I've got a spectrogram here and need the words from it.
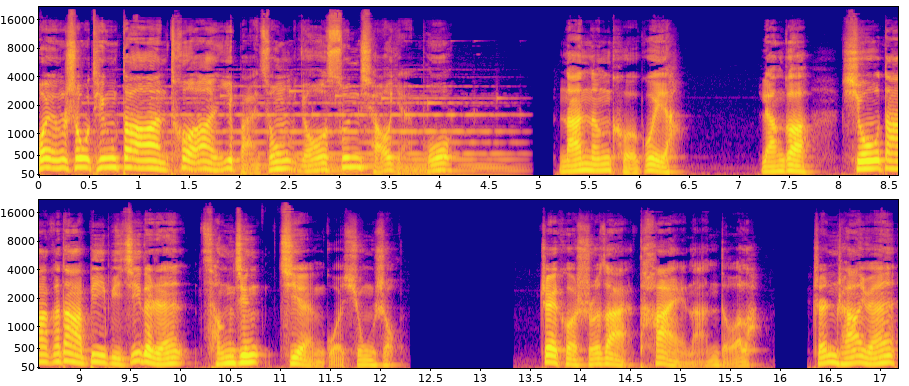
欢迎收听《大案特案一百宗》，由孙桥演播。难能可贵呀，两个修大哥大 BB 机的人曾经见过凶手，这可实在太难得了。侦查员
